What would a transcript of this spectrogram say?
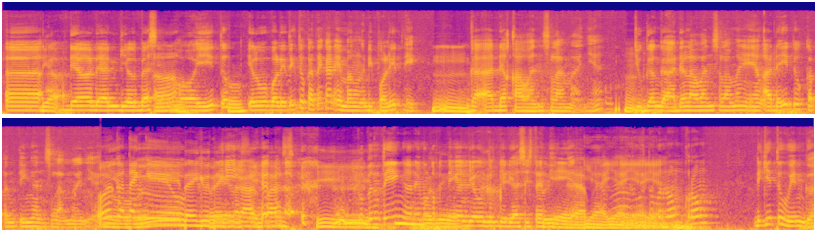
Eh, Dia- Abdel dan Gilbas yang Ah. Hoi itu ilmu politik tuh katanya kan emang di politik nggak ada kawan selamanya, juga nggak ada lawan selamanya. Yang ada itu kepentingan selamanya. oh Kak, thank you Thank you, thank you. Ih. kepentingan emang kepentingan dia untuk jadi asisten leader. iya iya iya iya Temen nongkrong digituin gue.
